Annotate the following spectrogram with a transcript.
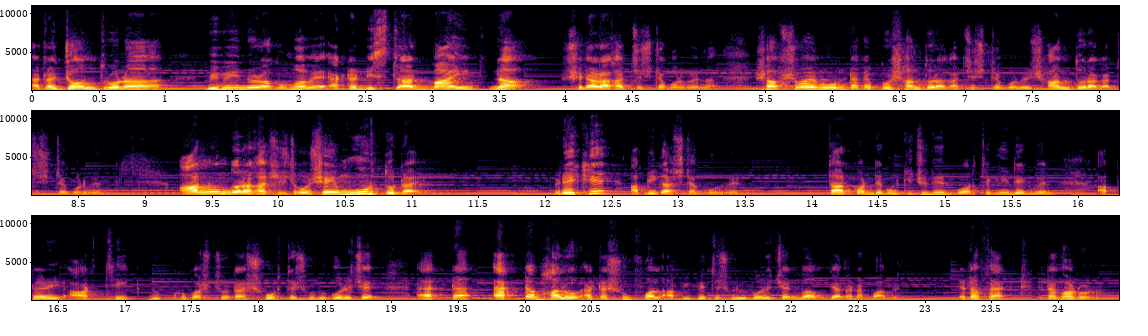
একটা যন্ত্রণা বিভিন্ন রকমভাবে একটা ডিস্টার্ব মাইন্ড না, সেটা রাখার চেষ্টা করবে না। সবসময় মনটাকে প্রশান্ত রাখার চেষ্টা করবে, শান্ত রাখার চেষ্টা করবেন আনন্দ রাখার চেষ্টা করবেন সেই মুহূর্তটায় রেখে আপনি কাজটা করবেন। তারপর দেখুন, কিছুদিন পর থেকেই দেখবেন, আপনার এই আর্থিক দুঃখ কষ্টটা সরতে শুরু করেছে। একটা একটা ভালো, একটা সুফল আপনি পেতে শুরু করেছেন বা জায়গাটা পাবেন। এটা ফ্যাক্ট এটা ঘটনা।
